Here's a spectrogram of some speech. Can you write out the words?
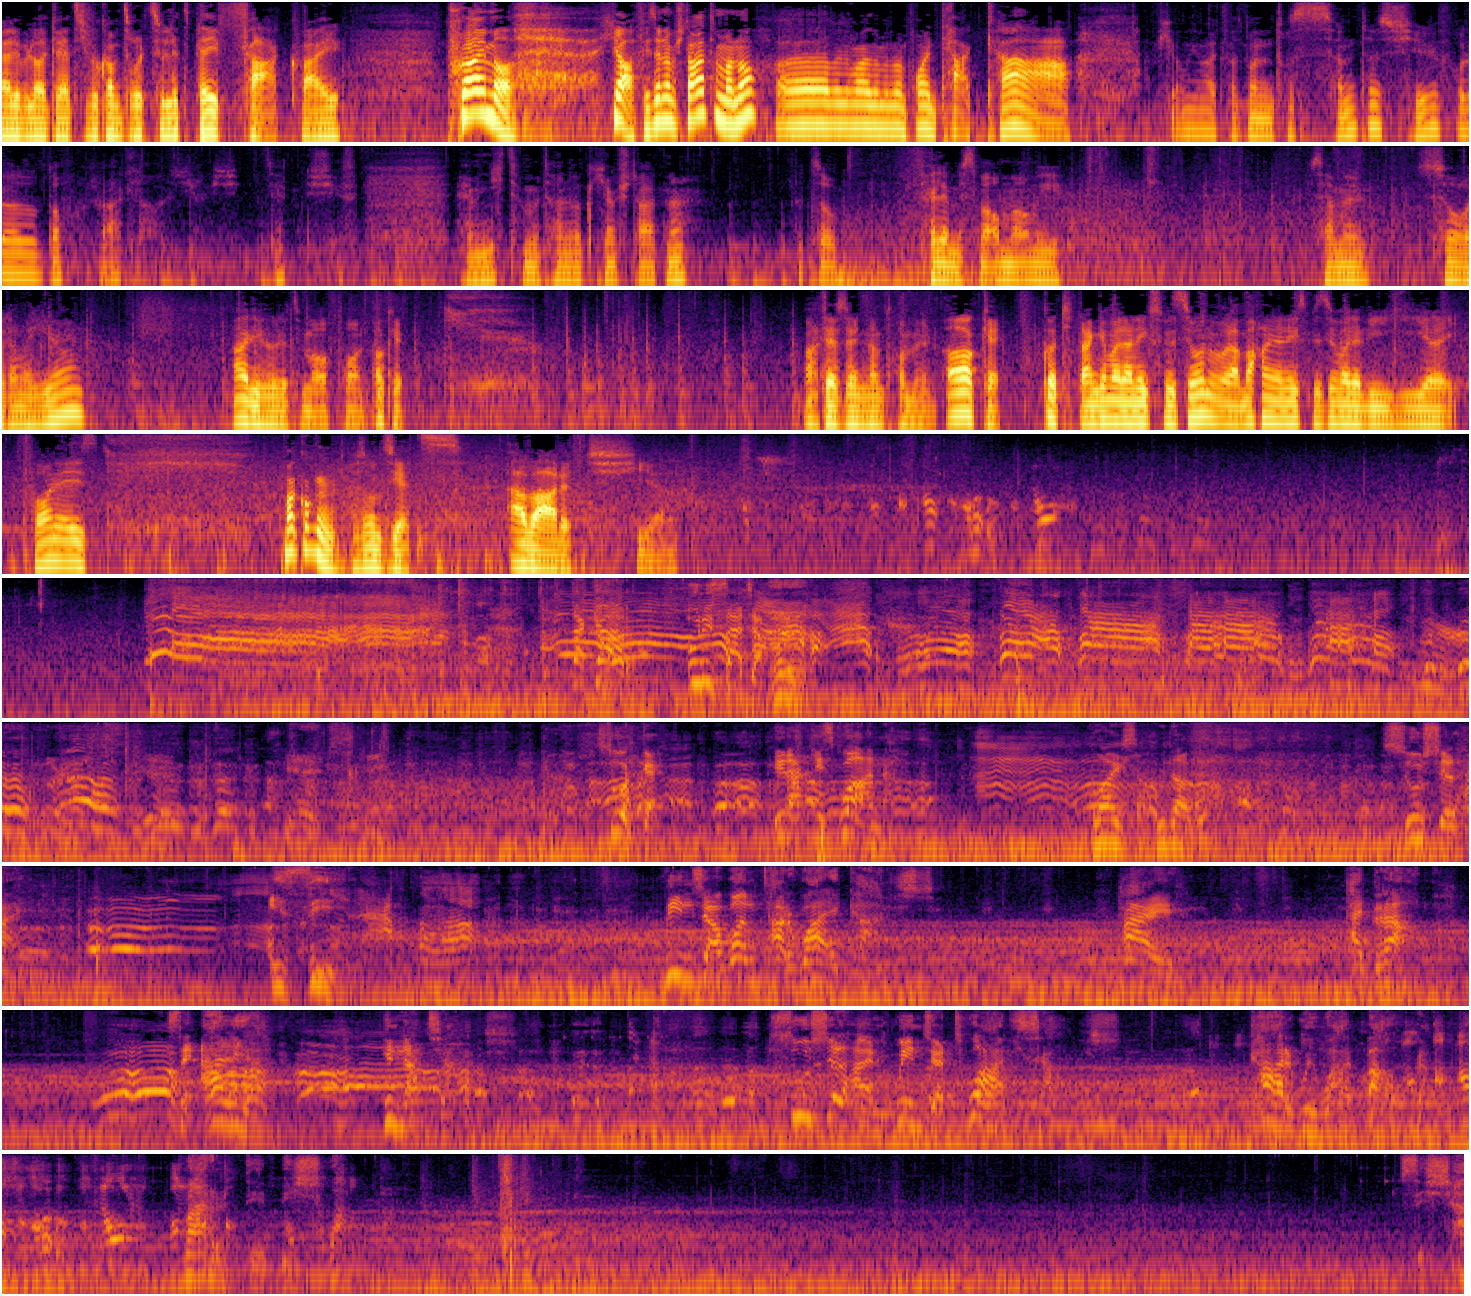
Ja, liebe Leute, herzlich willkommen zurück zu Let's Play Far Cry Primal. Ja, wir sind am Start immer noch. Äh, sind mit unserem Freund Taka. Habe ich irgendwie mal etwas mal interessantes Schiff oder so? Doch, Adler. Schiff. Wir haben nichts momentan wirklich am Start, ne? Mit so Fälle müssen wir auch mal irgendwie sammeln. So, was haben wir hier? Ah, die Höhle zum Aufbauen. Okay. Ach, der ist hinten am Trommeln. Okay. Gut, dann gehen wir in der nächsten Mission oder machen in der nächsten Mission weiter, die hier vorne ist. Mal gucken, was uns jetzt erwartet hier. Cuidado. Sushelheim! Izir! Winja Wantar Waikars! Hai! Hydram! Se Alia! Hinacha! Sushelheim Winja Twarsas! Karwi Bauga! Marte Bishwa!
